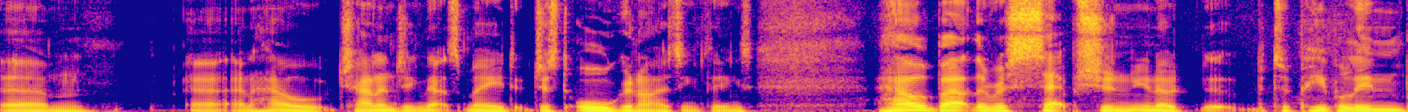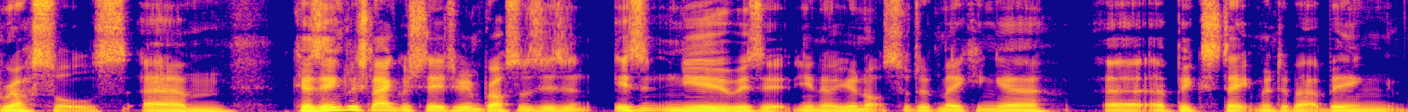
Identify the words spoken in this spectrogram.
um, uh, and how challenging that's made just organising things. How about the reception, you know, to people in Brussels? Because um, English language theatre in Brussels isn't isn't new, is it? You know, you're not sort of making a a, big statement about being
